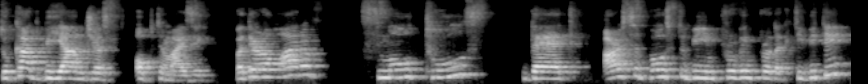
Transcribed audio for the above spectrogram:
to cut beyond just optimizing. But there are a lot of small tools that are supposed to be improving productivity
